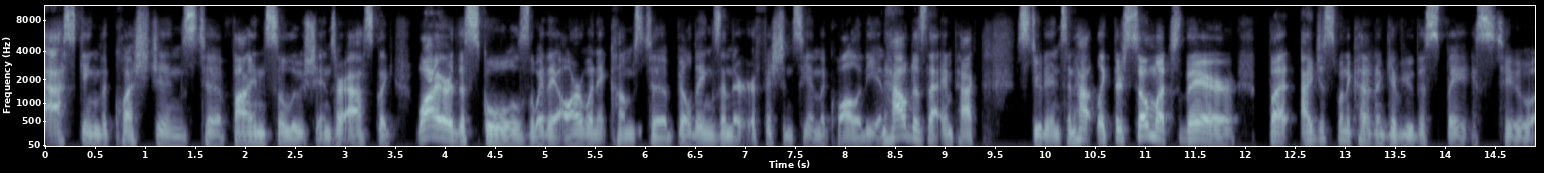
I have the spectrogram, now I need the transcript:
asking the questions to find solutions or ask like why are the schools the way they are when it comes to buildings and their efficiency and the quality? And how does that impact students? And how like there's so much there but i just want to kind of give you the space to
